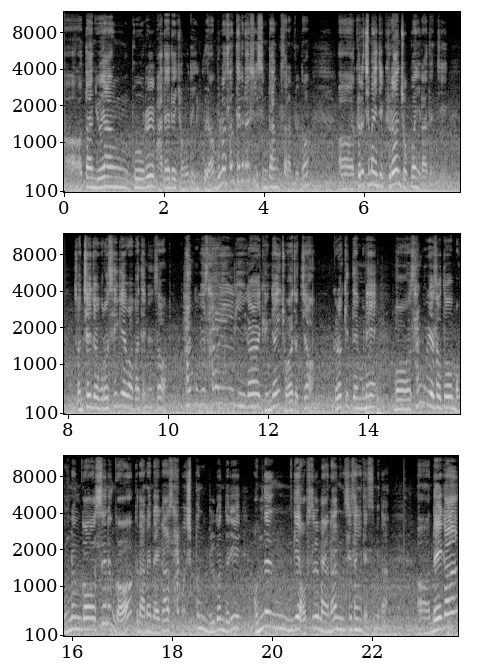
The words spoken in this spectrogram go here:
어, 어떠한 요양 보호를 받아야 될 경우도 있고요. 물론 선택은 할수 있습니다. 한국 사람들도 어, 그렇지만 이제 그런 조건이라든지 전체적으로 세계화가 되면서 한국의 살기가 굉장히 좋아졌죠. 그렇기 때문에 뭐 한국에서도 먹는 거 쓰는 거그 다음에 내가 사고 싶은 물건들이 없는 게 없을 만한 세상이 됐습니다 어, 내가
